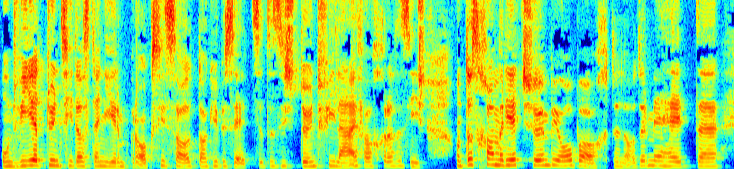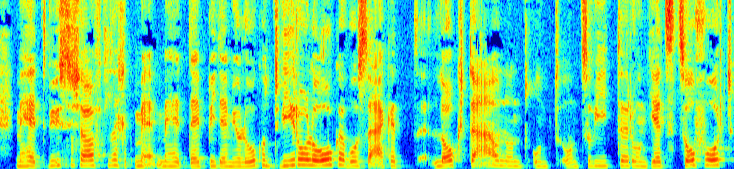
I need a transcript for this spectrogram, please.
Und wie tun sie das dann in ihrem Praxisalltag übersetzen? Das ist, klingt viel einfacher, als es ist. Und das kann man jetzt schön beobachten, oder? Man hat, äh, man hat wissenschaftlich, man, man hat Epidemiologen und Virologen, die sagen, Lockdown und, und, und so weiter und jetzt sofort.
